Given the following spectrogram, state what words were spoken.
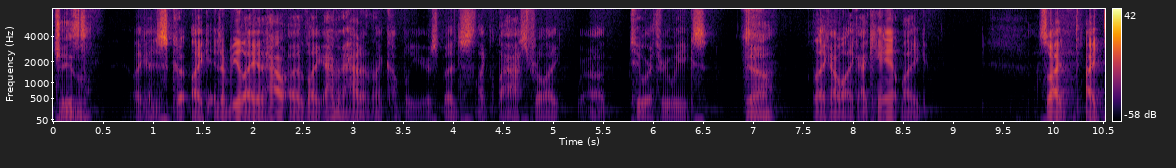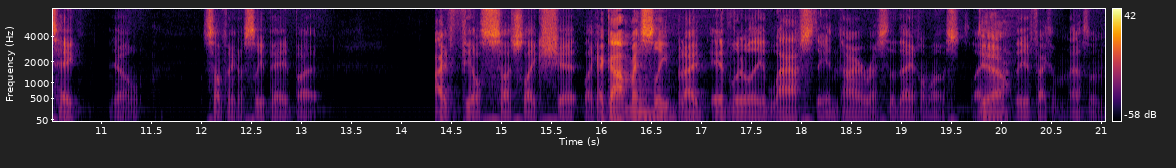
Jesus. Like I just could like it'd be like how uh, like I haven't had it in like a couple of years, but it just like lasts for like uh, two or three weeks. Yeah. Like I'm like I can't like. So I I take you know something to sleep aid, but I'd feel such like shit. Like I got my Mm-hmm. sleep, but I it literally lasts the entire rest of the day almost. Like Yeah. the effect of the medicine.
